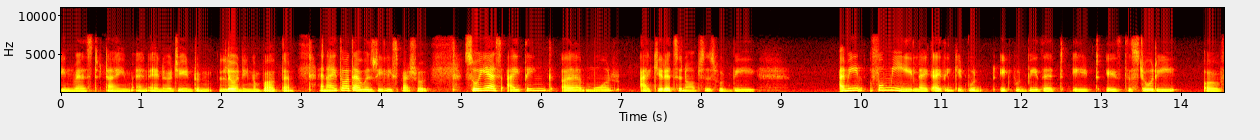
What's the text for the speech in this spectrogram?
invest time and energy into learning about them. And I thought that was really special. So, yes, I think a more accurate synopsis would be I mean, for me, like I think it would it would be that it is the story of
